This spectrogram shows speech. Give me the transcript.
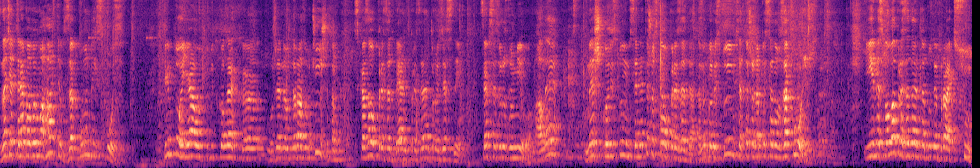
Значить, треба вимагати в законний спосіб. Крім того, я от від колег е, вже неодноразово чую, що там сказав президент, президент роз'яснив. Це все зрозуміло. Але ми ж користуємося не те, що сказав президент, а ми користуємося те, що написано в законі. І не слова президента буде брати суд,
